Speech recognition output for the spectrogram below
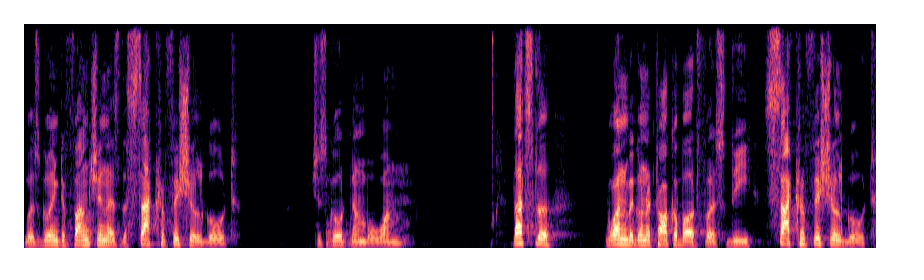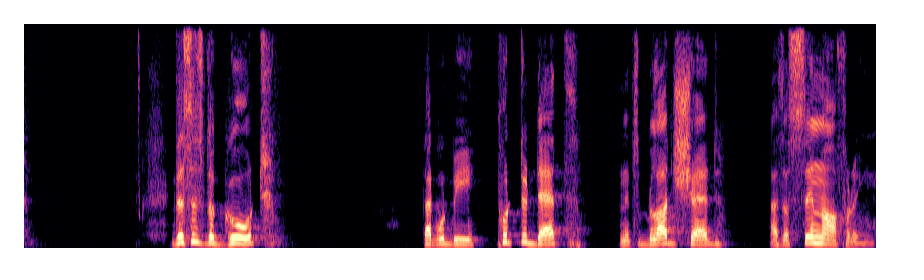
was going to function as the sacrificial goat, which is goat number one. That's the one we're going to talk about first the sacrificial goat. This is the goat that would be put to death and its blood shed as a sin offering,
